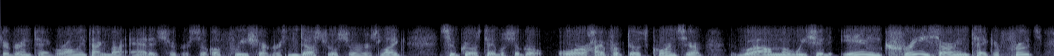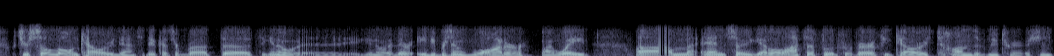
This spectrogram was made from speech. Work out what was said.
sugar intake, we're only talking about added sugars, so-called free sugars, industrial sugars like sucrose, table sugar, or high fructose corn syrup. Well, um, we should increase our intake of fruits, which are so low in calorie density because they're about, uh, you know, uh, you know, they're 80% water by weight. Um, and so you get lots of food for very few calories, tons of nutrition.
